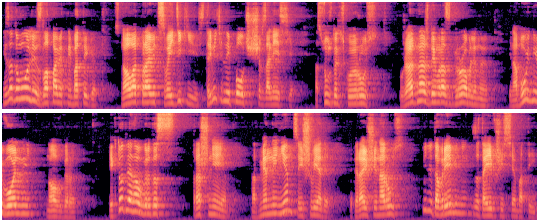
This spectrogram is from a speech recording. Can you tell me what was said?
Не задумал ли злопамятный Батыга снова отправить свои дикие, стремительные полчища в Залесье, на Суздальскую Русь, уже однажды им разгромленную, и на буйный вольный Новгород? И кто для Новгорода страшнее, надменные немцы и шведы, опирающие на Русь, или до времени затаившийся Батыга?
